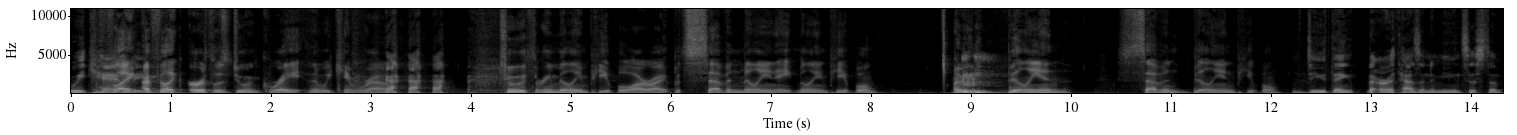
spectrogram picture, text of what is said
We can like be. I feel like Earth was doing great, and then we came around. two or three million people, all right, but seven million, eight million people. I mean, billion, seven billion people. Do you think the Earth has an immune system?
